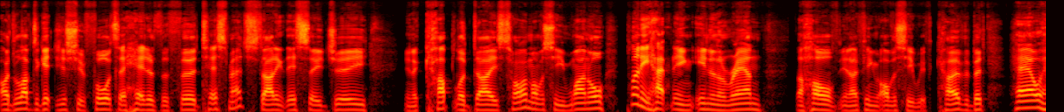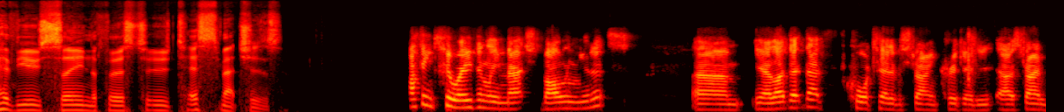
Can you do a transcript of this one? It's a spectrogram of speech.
I'd love to get just your thoughts ahead of the third Test match starting at SCG in a couple of days' time. Obviously, one all, plenty happening in and around the whole, you know, thing. Obviously with COVID, but how have you seen the first two Test matches? I think two evenly matched bowling units. Um, you know, like that, that quartet of Australian cricket, uh, Australian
